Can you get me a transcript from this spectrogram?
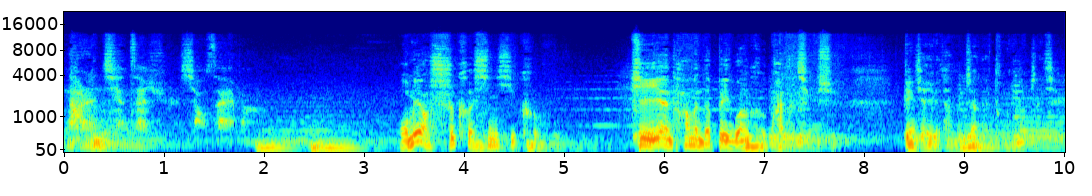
拿人钱财与人消灾吧。我们要时刻心系客户。体验他们的悲观和快乐情绪，并且与他们站在同一条战线上。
